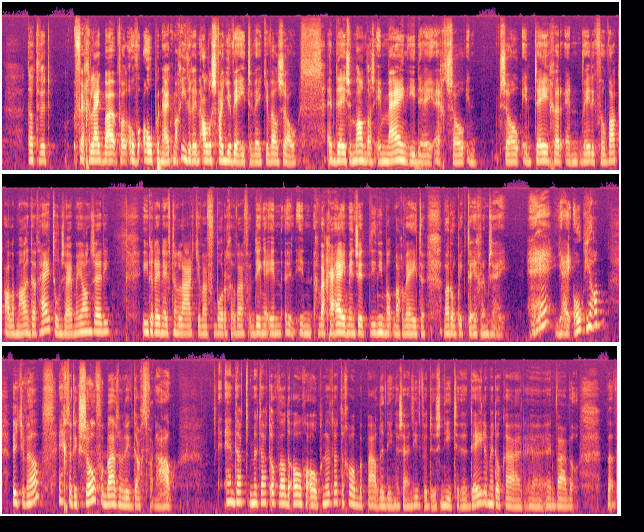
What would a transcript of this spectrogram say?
dat we het vergelijkbaar van over openheid mag iedereen alles van je weten, weet je wel zo. En deze man was in mijn idee echt zo, in, zo integer en weet ik veel wat allemaal. En dat hij toen zei, maar Jan, zei hij Iedereen heeft een laadje waar verborgen, waar dingen in, in, in waar geheim in zit die niemand mag weten. Waarop ik tegen hem zei: Hé, jij ook Jan? Weet je wel? Echt dat ik zo verbaasd was dat ik dacht van nou. En dat me dat ook wel de ogen opende, dat er gewoon bepaalde dingen zijn die we dus niet uh, delen met elkaar. Uh, en waar we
